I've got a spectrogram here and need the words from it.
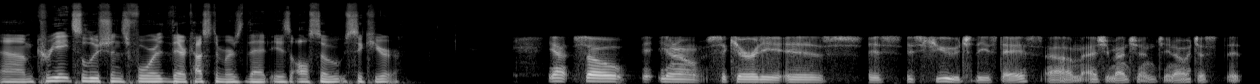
um, create solutions for their customers that is also secure. Yeah, so you know, security is is is huge these days. Um, as you mentioned, you know, it just it,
